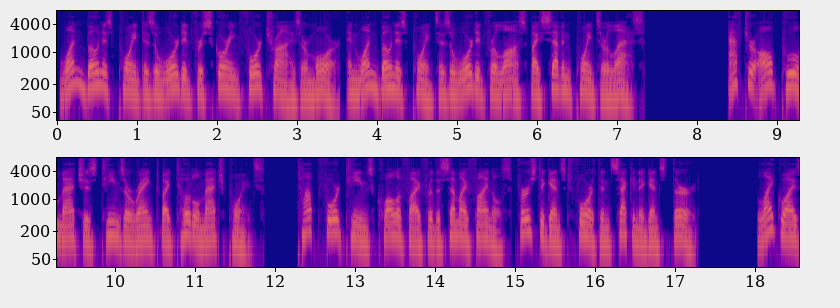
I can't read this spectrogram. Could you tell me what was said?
One bonus point is awarded for scoring four tries or more, and one bonus points is awarded for loss by seven points or less. After all pool matches teams are ranked by total match points. Top four teams qualify for the semi-finals first against fourth and second against third. Likewise,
